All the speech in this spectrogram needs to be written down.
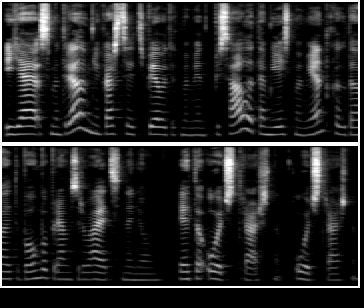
И я смотрела, мне кажется, я тебе в этот момент писала, там есть момент, когда эта бомба прям взрывается на нем. И это очень страшно, очень страшно.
